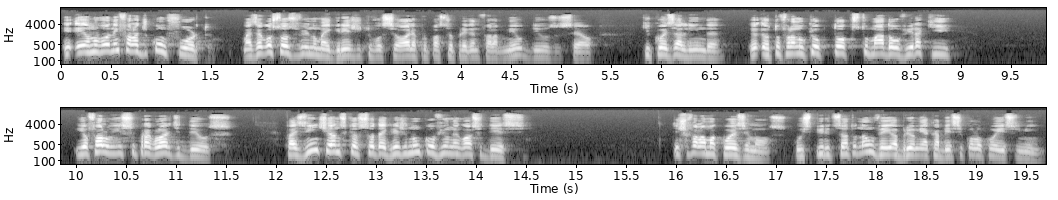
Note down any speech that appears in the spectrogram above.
Eu não vou nem falar de conforto, mas é gostoso vir numa igreja que você olha para o pastor pregando e fala: Meu Deus do céu, que coisa linda. Eu estou falando o que eu estou acostumado a ouvir aqui. E eu falo isso para a glória de Deus. Faz 20 anos que eu sou da igreja e nunca ouvi um negócio desse. Deixa eu falar uma coisa, irmãos. O Espírito Santo não veio, abriu a minha cabeça e colocou isso em mim.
